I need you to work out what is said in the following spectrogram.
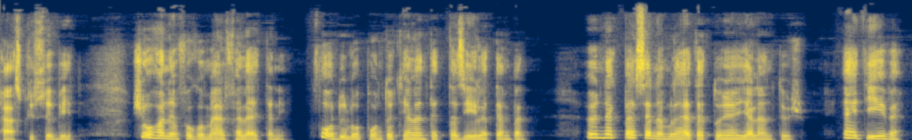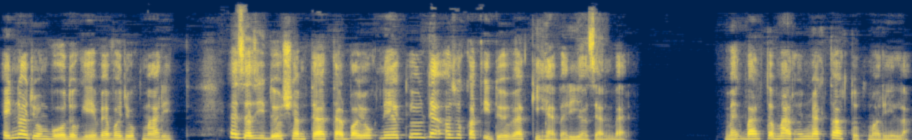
ház küszöbét. Soha nem fogom elfelejteni. Fordulópontot jelentett az életemben. Önnek persze nem lehetett olyan jelentős. Egy éve, egy nagyon boldog éve vagyok már itt. Ez az idő sem telt el bajok nélkül, de azokat idővel kiheveri az ember. Megbánta már, hogy megtartott Marilla?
